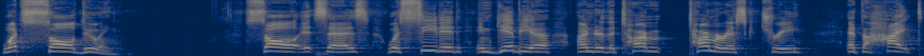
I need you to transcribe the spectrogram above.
What's Saul doing? Saul, it says, was seated in Gibeah under the tar- tamarisk tree at the height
